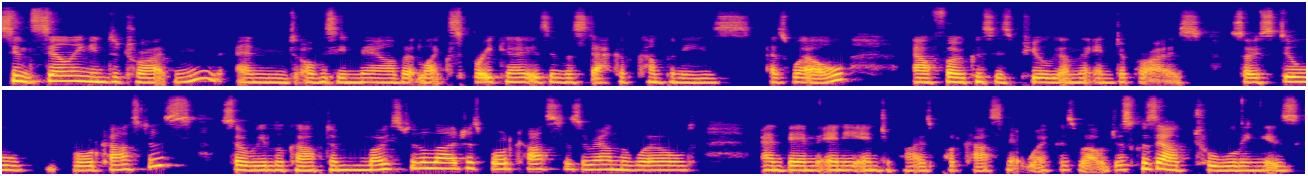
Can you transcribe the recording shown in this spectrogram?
since selling into Triton and obviously now that like Spreaker is in the stack of companies as well, our focus is purely on the enterprise. So still broadcasters. So we look after most of the largest broadcasters around the world and then any enterprise podcast network as well, just because our tooling is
